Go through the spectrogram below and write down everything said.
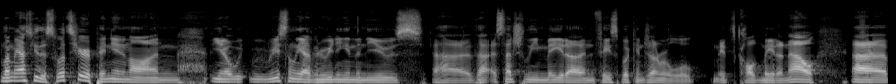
let me ask you this: What's your opinion on you know recently I've been reading in the news uh, that essentially Meta and Facebook in general, it's called Meta now, uh,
